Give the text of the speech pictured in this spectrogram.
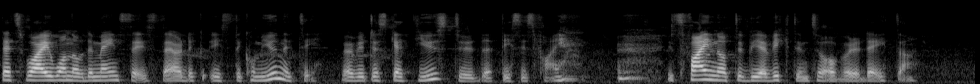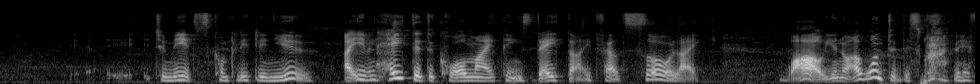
That's why one of the mainstays there is the community, where we just get used to that this is fine. It's fine not to be a victim to over data. To me, it's completely new. I even hated to call my things data. It felt so like, wow, you know, I want to describe it.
